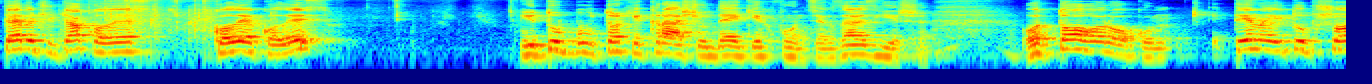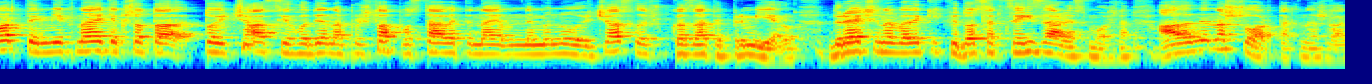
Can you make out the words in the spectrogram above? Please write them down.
те відчуття колись, коли колись Ютуб був трохи краще в деяких функціях, зараз гірше. От того року ти на Ютуб шорти міг, навіть якщо та, той час і година прийшла, поставити на, на минулий час, лише вказати прем'єру. До речі, на великих відосах це і зараз можна, але не на шортах, на жаль.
